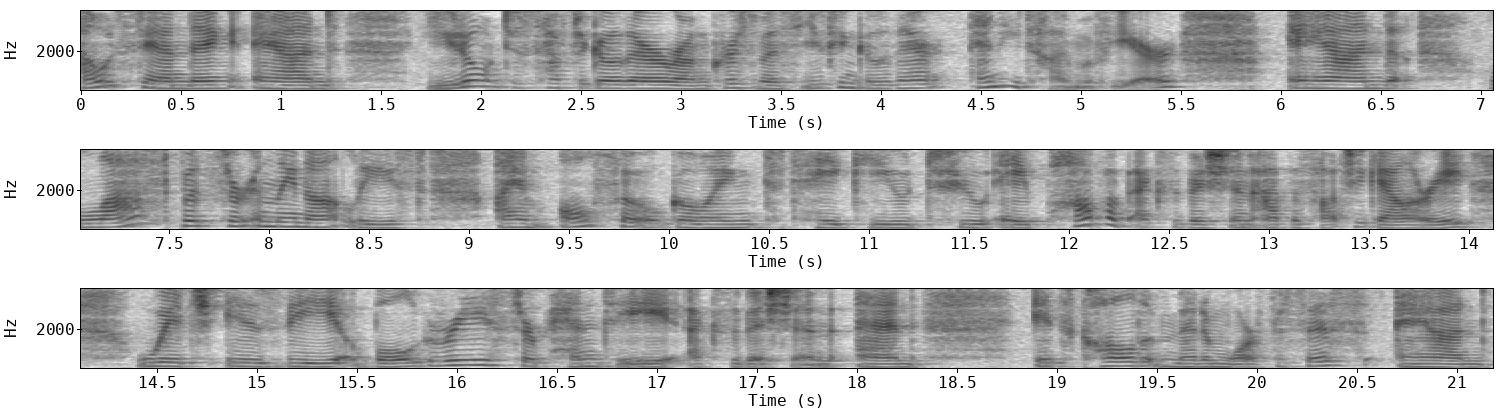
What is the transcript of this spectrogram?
outstanding and you don't just have to go there around Christmas, you can go there any time of year. And last but certainly not least, I am also going to take you to a pop-up exhibition at the Saatchi Gallery, which is the Bulgari Serpenti exhibition. And it's called Metamorphosis and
